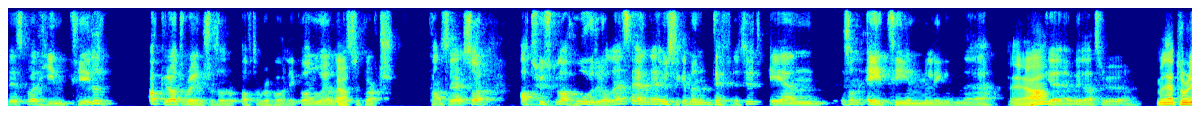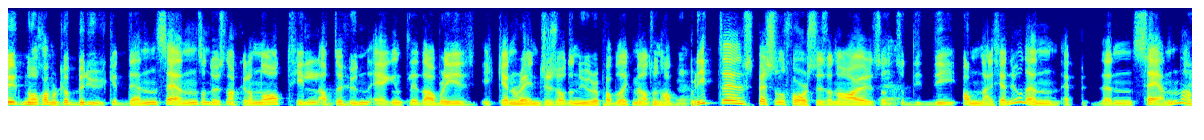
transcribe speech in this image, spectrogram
det skal være hint til akkurat Rangers of of the Republic. Og nå er det Ja. så klart kansellert. Så at hun skulle ha hovedrolle serien, er jeg usikker, men definitivt en sånn A-team-lignende Ja. vil jeg tro. Men jeg tror de nå kommer til å bruke den scenen som du snakker om nå, til at hun egentlig da blir ikke en Rangers of the New Republic, men at hun har Ja. blitt eh, Special Forces. Og har, så Ja. så de, de anerkjenner jo den, den scenen, da.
